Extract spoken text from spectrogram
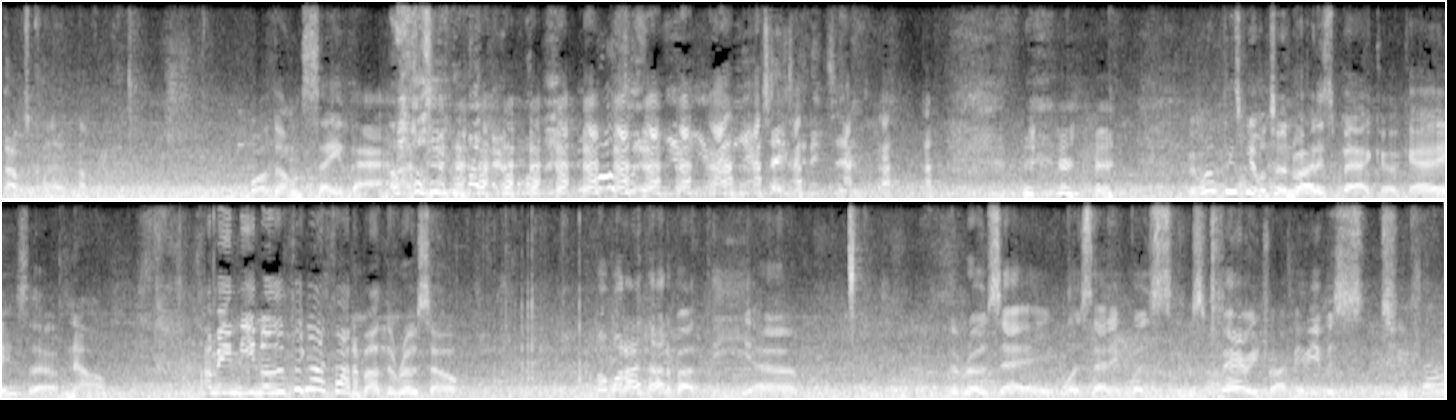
that was kind of not very good. Well, don't say that. you, you, you tasted it too. we want these people to invite us back, okay? So, no. I mean, you know, the thing I thought about the Rosso, but what I thought about the um, the rosé was that it was it was very dry. Maybe it was too dry.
